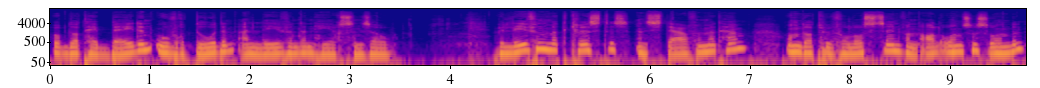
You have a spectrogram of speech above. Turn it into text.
opdat hij beiden over doden en levenden heersen zou. We leven met Christus en sterven met Hem, omdat we verlost zijn van al onze zonden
